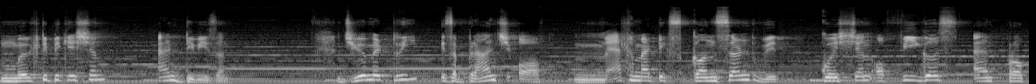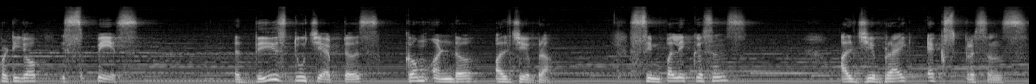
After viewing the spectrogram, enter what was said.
multiplication and division. Geometry is a branch of mathematics concerned with question of figures and property of space. These two chapters come under algebra. Simple equations, algebraic expressions.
